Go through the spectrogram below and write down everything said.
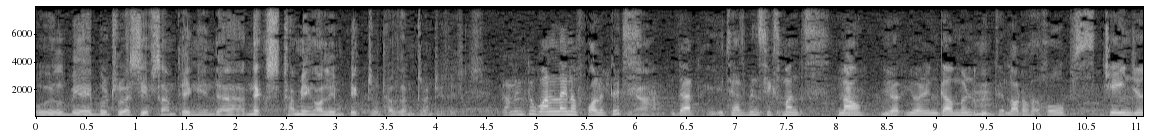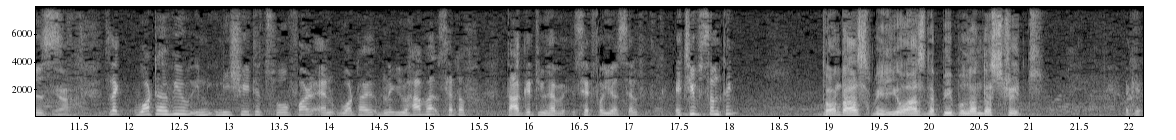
we will be able to achieve something in the next coming Olympic 2026. coming to one line of politics, Yeah. that it has been six months now. You, are, you are in government mm-hmm. with a lot of hopes, changes. Yeah. It's like what have you in, initiated so far, and what are, you have a set of target you have set for yourself? Achieved something? Don't ask me. You ask the people on the street. Okay.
